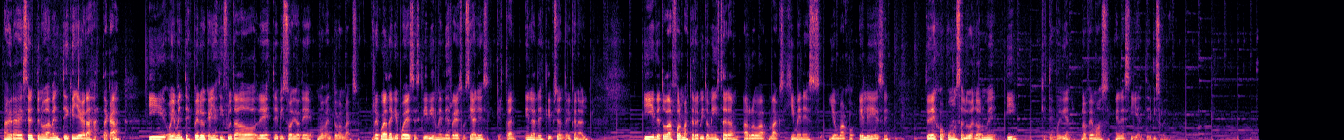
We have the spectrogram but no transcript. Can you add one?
Agradecerte nuevamente que llegaras hasta acá y obviamente espero que hayas disfrutado de este episodio de Momento con Max. Recuerda que puedes escribirme en mis redes sociales que están en la descripción del canal. Y de todas formas te repito mi Instagram arroba maxjiménez-ls. Te dejo un saludo enorme y que estés muy bien. Nos vemos en el siguiente episodio.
